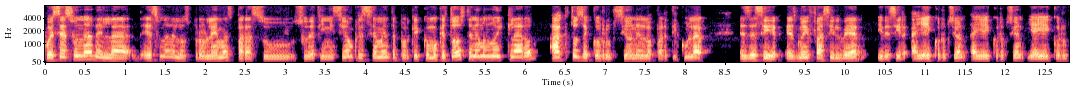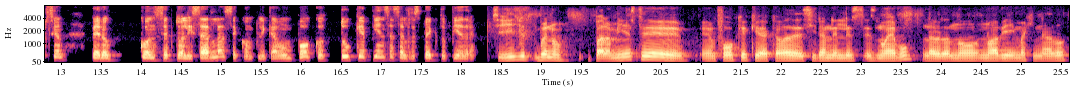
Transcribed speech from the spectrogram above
pues es una de, la, es uno de los problemas para su, su definición, precisamente porque como que todos tenemos muy claro actos de corrupción en lo particular. Es decir, es muy fácil ver y decir, ahí hay corrupción, ahí hay corrupción y ahí hay corrupción, pero conceptualizarla se complicaba un poco. ¿Tú qué piensas al respecto, Piedra? Sí, bueno, para mí este enfoque que acaba de decir Anel es, es nuevo. La verdad no, no había imaginado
